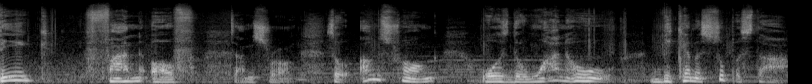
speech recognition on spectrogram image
big fan of Armstrong. So Armstrong was the one who became a superstar.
